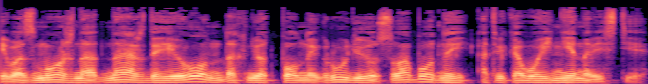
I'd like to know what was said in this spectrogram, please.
И, возможно, однажды и он вдохнет полной грудью, свободной от вековой ненависти.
